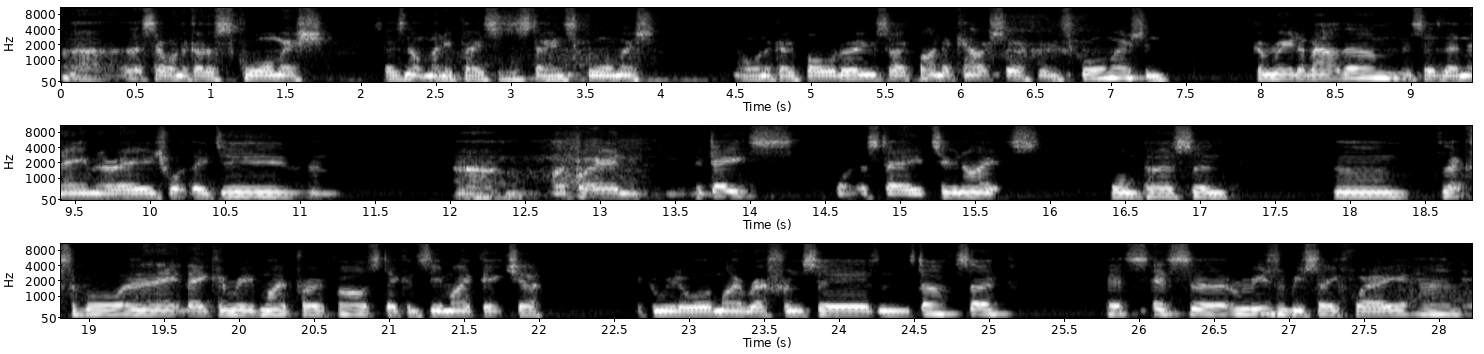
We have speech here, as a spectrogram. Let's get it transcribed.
uh, let's say I want to go to Squamish. So there's not many places to stay in Squamish. I want to go bouldering. So I find a couch surfer in Squamish and can read about them. It says their name, their age, what they do. And um, I put in the dates, want to stay two nights, one person, um, flexible, and they, they can read my profiles. They can see my picture. They can read all of my references and stuff. So it's it's a reasonably safe way. And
